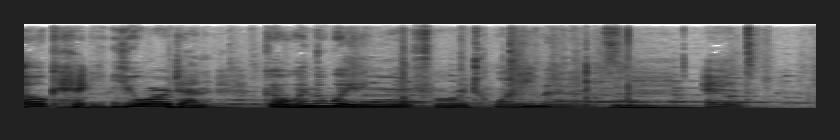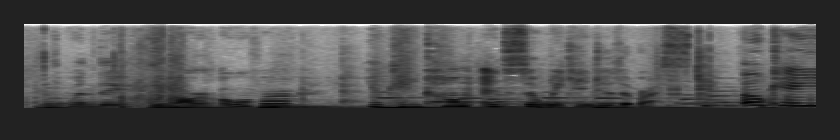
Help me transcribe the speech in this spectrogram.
Okay, you are done. Go in the waiting room for 20 minutes, and when they are over, you can come and so we can do the rest. Okay.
